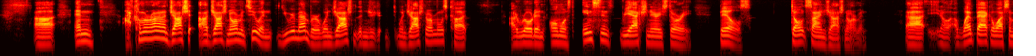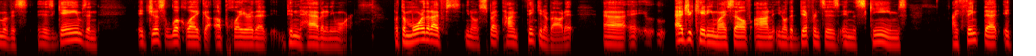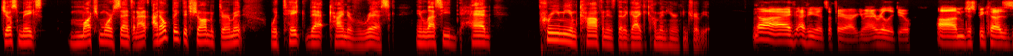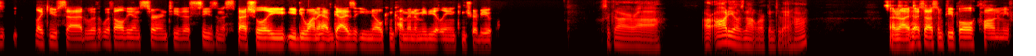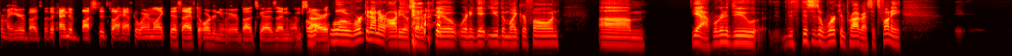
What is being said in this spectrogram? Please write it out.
Uh, and I've come around on Josh uh, Josh Norman too, and you remember when Josh when Josh Norman was cut, I wrote an almost instant reactionary story. Bills, don't sign Josh Norman. Uh, you know, I went back and watched some of his his games, and it just looked like a, player that didn't have it anymore. But the more that I've you know spent time thinking about it, uh, educating myself on you know the differences in the schemes I think that it just makes much more sense. And I, I don't think that Sean McDermott would take that kind of risk unless he had premium confidence that a guy could come in here and contribute. No, I, I think that's a fair argument. I really do. Um, just because, like you said, with with all the uncertainty this season, especially, you, you do want to have guys that you know can come in immediately and contribute. Looks like our uh, our audio is not working today, huh? I don't know. I, I, saw some people clowning me for my earbuds, but they're kind of busted, so I have to wear them like this. I have to order new earbuds, guys. I'm I'm sorry. Well, we're working on our audio setup too. we're gonna get you the microphone. Um, yeah, we're gonna do. This, this is a work in progress. It's funny.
